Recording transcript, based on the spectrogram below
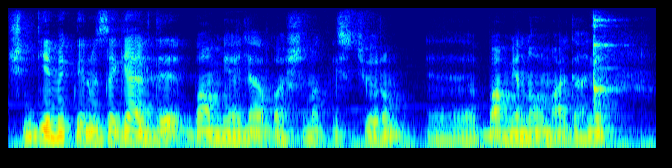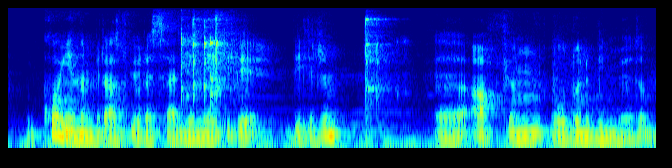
Şimdi yemeklerimize geldi. Bamya ile başlamak istiyorum. Ee, bamya normalde hani Konya'nın biraz yöresel yemeği gibi bilirim. Ee, Afyon'un olduğunu bilmiyordum.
